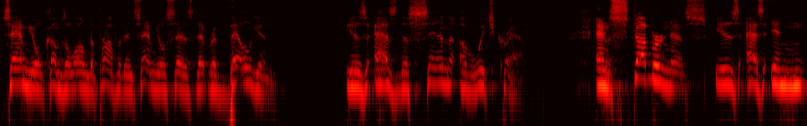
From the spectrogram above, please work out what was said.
Samuel comes along, the prophet, and Samuel says that rebellion is as the sin of witchcraft, and stubbornness is as in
